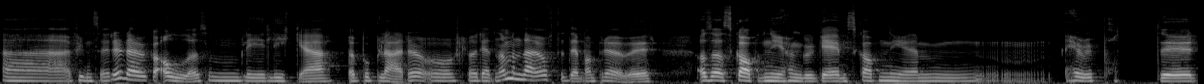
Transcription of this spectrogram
eh, filmserier. Det er jo ikke alle som blir like populære og slår gjennom, men det er jo ofte det man prøver. Altså skape nye Hunger Games, skape nye mm, Harry Potter.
